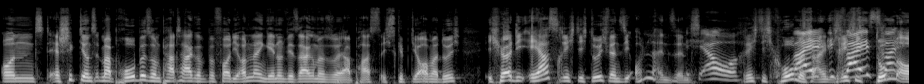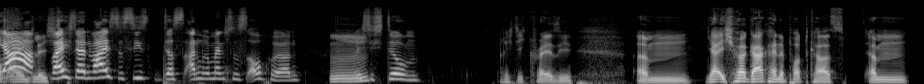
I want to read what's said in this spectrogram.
und er schickt die uns immer Probe, so ein paar Tage bevor die online gehen und wir sagen immer so, ja passt, ich skippe die auch mal durch. Ich höre die erst richtig durch, wenn sie online sind. Ich auch. richtig komisch weil eigentlich, ich richtig weiß, dumm weil, auch ja, eigentlich. weil ich dann weiß, dass, sie, dass andere Menschen das auch hören. Mhm. Richtig dumm. Richtig crazy. Ähm, ja, ich höre gar keine Podcasts. Ähm,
